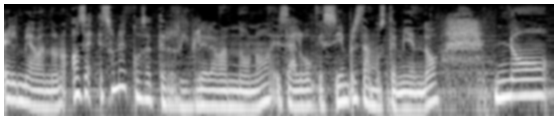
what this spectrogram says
él me abandonó. O sea, es una cosa terrible el abandono, es algo que siempre estamos temiendo. No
